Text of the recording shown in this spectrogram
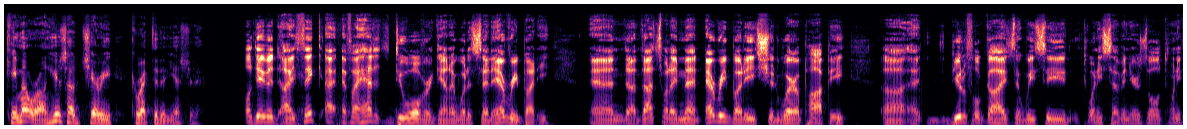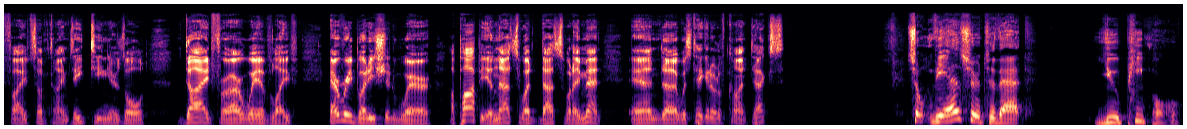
came out wrong. Here's how Cherry corrected it yesterday. Well, David, I think uh, if I had it to do over again, I would have said everybody. And uh, that's what I meant. Everybody should wear a poppy. Uh, beautiful guys that we see 27 years old, 25, sometimes 18 years old, died for our way of life. Everybody should wear a poppy, and that's what that's what I meant and uh, was taken out of context. So the answer to that, you people,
